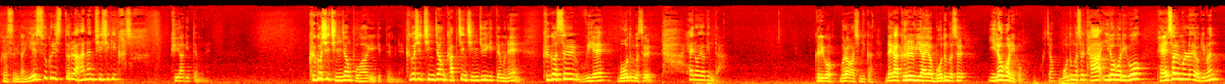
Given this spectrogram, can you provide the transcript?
그렇습니다. 예수 그리스도를 아는 지식이 가장 귀하기 때문에. 그것이 진정 보학이기 때문에. 그것이 진정 값진 진주이기 때문에 그것을 위해 모든 것을 다 해로 여긴다. 그리고 뭐라고 하십니까? 내가 그를 위하여 모든 것을 잃어버리고, 그죠? 모든 것을 다 잃어버리고 배설물로 여김은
